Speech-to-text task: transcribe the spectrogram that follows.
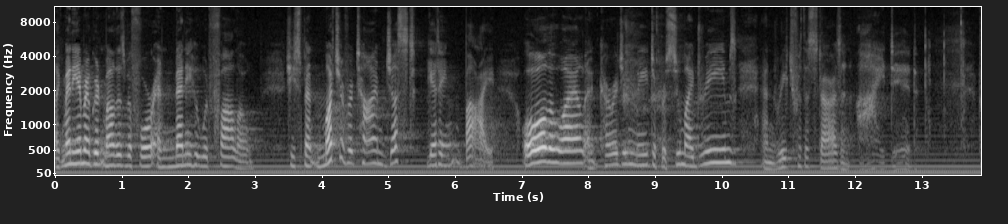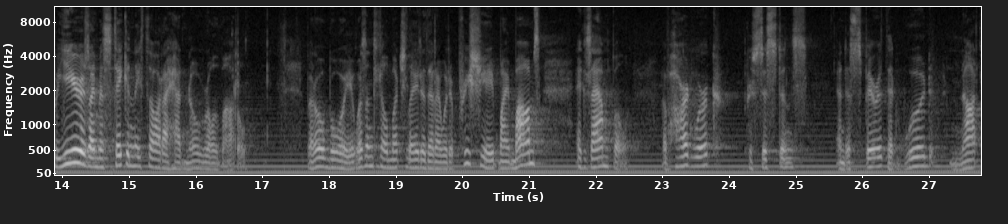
like many immigrant mothers before and many who would follow. She spent much of her time just getting by, all the while encouraging me to pursue my dreams and reach for the stars, and I did. For years, I mistakenly thought I had no role model. But oh boy, it wasn't until much later that I would appreciate my mom's example of hard work, persistence, and a spirit that would not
